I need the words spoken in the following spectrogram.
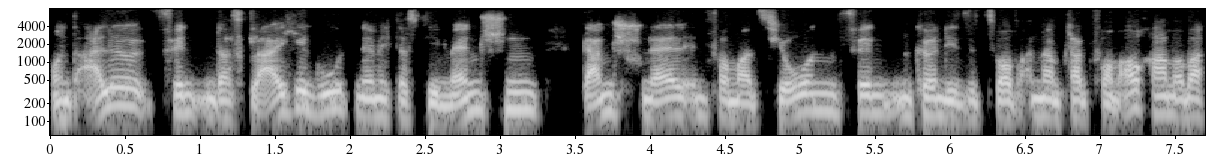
Und alle finden das Gleiche gut, nämlich dass die Menschen ganz schnell Informationen finden können, die sie zwar auf anderen Plattformen auch haben, aber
